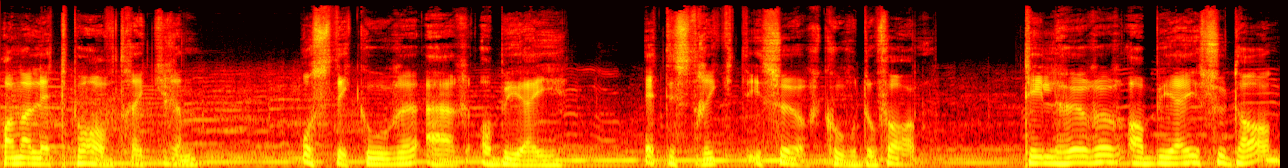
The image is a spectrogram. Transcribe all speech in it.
Han er lett på avtrekkeren, og stikkordet er Abyei, et distrikt i Sør-Kordofan. Tilhører Abyei Sudan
